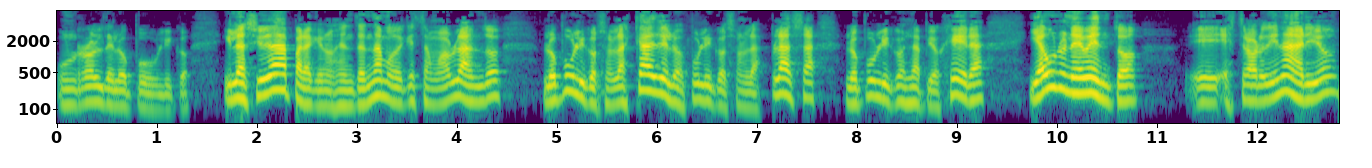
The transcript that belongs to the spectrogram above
un rol de lo público. Y la ciudad, para que nos entendamos de qué estamos hablando, lo público son las calles, lo público son las plazas, lo público es la piojera, y aún un evento eh, extraordinario,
